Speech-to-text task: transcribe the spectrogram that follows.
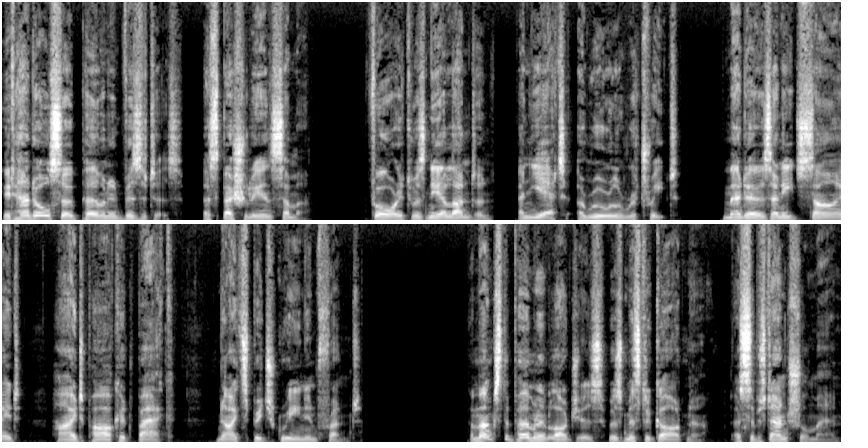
It had also permanent visitors, especially in summer, for it was near London and yet a rural retreat. Meadows on each side, Hyde Park at back, Knightsbridge Green in front. Amongst the permanent lodgers was Mr. Gardiner, a substantial man,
